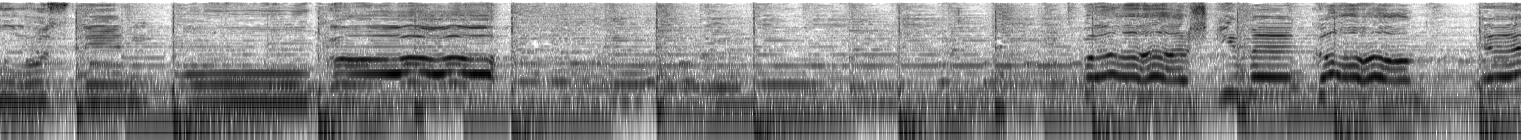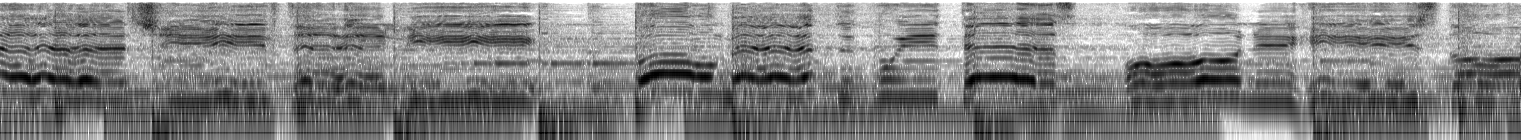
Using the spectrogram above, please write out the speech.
pustin uga Pashki me kong e qifte li O me të kujtes o në histori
